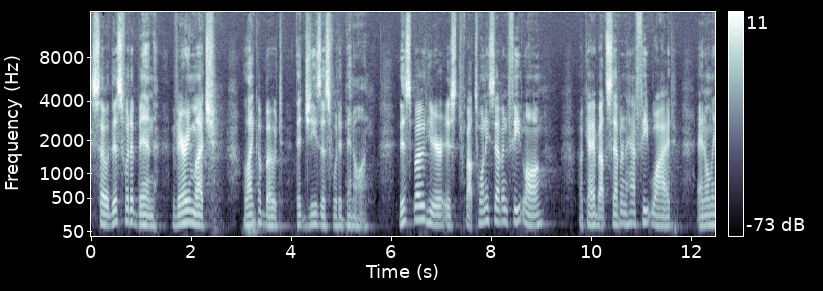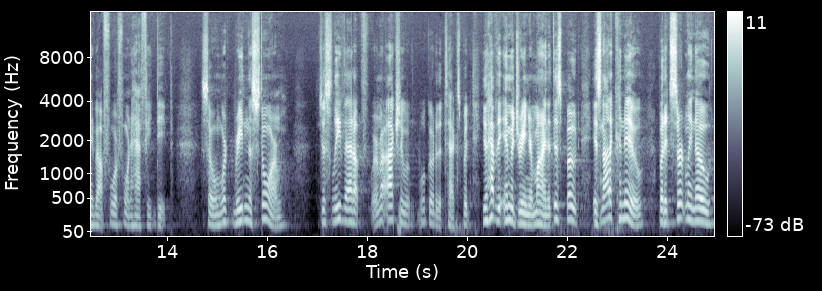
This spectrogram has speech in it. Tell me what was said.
So this would have been very much like a boat that Jesus would have been on. This boat here is about 27 feet long, okay, about seven and a half feet wide, and only about four, four and a half feet deep. So when we're reading the storm, just leave that up. Actually, we'll go to the text, but you'll have the imagery in your mind that this boat is not a canoe, but it's certainly no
